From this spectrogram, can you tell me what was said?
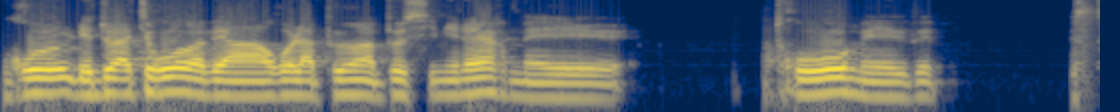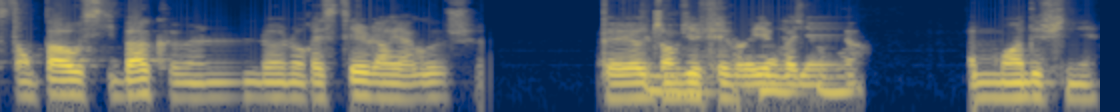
En gros, les deux latéraux avaient un rôle un peu, un peu similaire, mais pas trop haut, mais restant pas aussi bas que le restait l'arrière gauche. Période janvier-février, on va dire. Moins défini.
